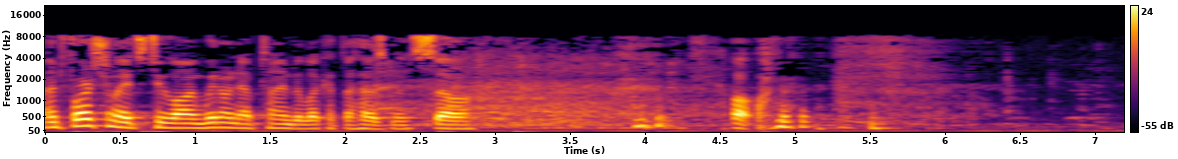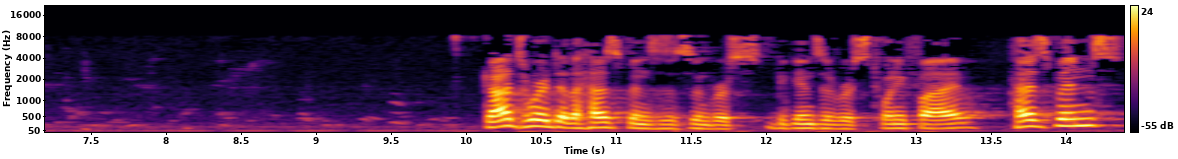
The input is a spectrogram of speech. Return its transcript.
Unfortunately, it's too long. We don't have time to look at the husbands, so. oh. God's word to the husbands in verse, begins in verse 25. Husbands,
